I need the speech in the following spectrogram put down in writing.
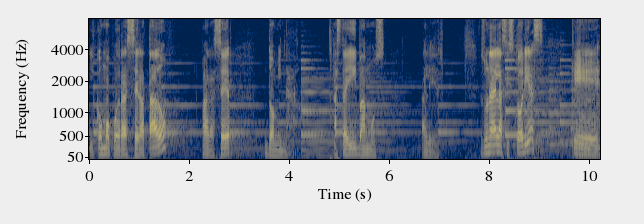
y cómo podrás ser atado para ser dominado. Hasta ahí vamos a leer. Es una de las historias que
